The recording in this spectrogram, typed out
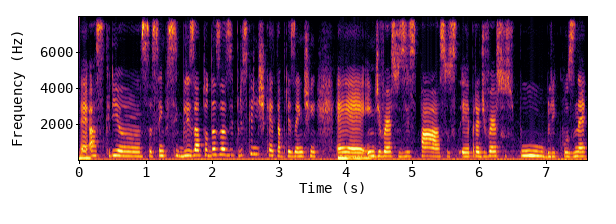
é, as crianças, sensibilizar todas as. Por isso que a gente quer estar presente em, é, em diversos espaços, para diversos públicos, né?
